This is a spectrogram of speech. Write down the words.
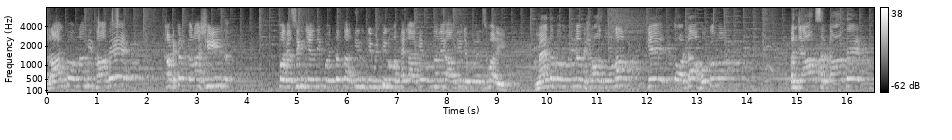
ਰਾਜ ਭਵਨਾਂ ਦੀ ਥਾਂ ਦੇ ਖਟਕੜ ਕਲਾ ਸ਼ਹੀਦ ਭਗਤ ਸਿੰਘ ਜੀ ਦੀ ਪਵਿੱਤਰ ਧਰਤੀ ਨੂੰ, ਦੀ ਮਿੱਟੀ ਨੂੰ ਮੱਥੇ ਲਾ ਕੇ ਉਹਨਾਂ ਨੇ ਆਪਦੀ ਜ਼ਿੰਮੇਵਾਰੀ ਸੰਭਾਲੀ। ਮੈਂ ਤਾਂ ਤੁਹਾਨੂੰ ਇਹਨਾਂ ਵਿਸ਼ਵਾਸ ਦਿਵਾਉਣਾ ਕਿ ਤੁਹਾਡਾ ਹੁਕਮ ਪੰਜਾਬ ਸਰਕਾਰ ਦੇ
